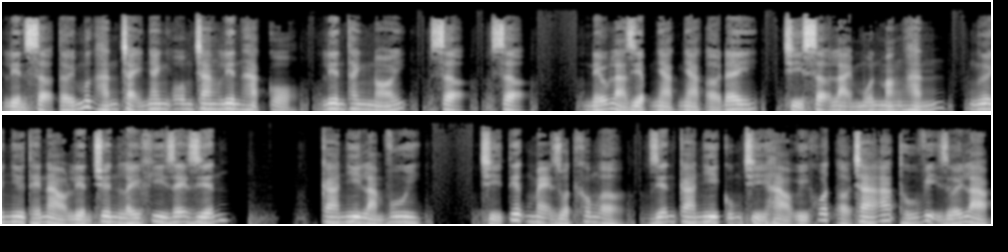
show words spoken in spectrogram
liền sợ tới mức hắn chạy nhanh ôm Trang Liên Hạc cổ, Liên Thanh nói, sợ, sợ, nếu là Diệp nhạc nhạc ở đây, chỉ sợ lại muốn mắng hắn, ngươi như thế nào liền chuyên lấy khi dễ diễn. Ca Nhi làm vui, chỉ tiếc mẹ ruột không ở, diễn Ca Nhi cũng chỉ hảo ủy khuất ở cha ác thú vị dưới lạp.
